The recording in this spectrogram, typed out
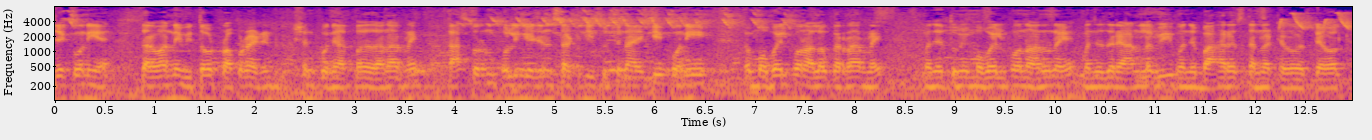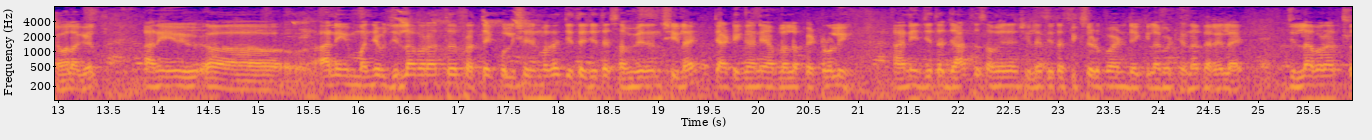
जे कोणी आहे सर्वांनी विदाऊट प्रॉपर आयडेंटिफिकेशन कोणी आतमध्ये जाणार नाही. खास करून पोलिंग एजंटसाठी ही सूचना आहे की कोणी मोबाईल फोन अलाव करणार नाही. म्हणजे तुम्ही मोबाईल फोन आणू नये म्हणजे जरी आणलं बी म्हणजे बाहेरच त्यांना ठेव ठेवा ठेवावं लागेल. आणि आणि म्हणजे जिल्हाभरात प्रत्येक पोलीस स्टेशनमध्ये जिथे जिथे संवेदनशील आहे त्या ठिकाणी आपल्याला पेट्रोलिंग आणि जिथं जास्त संवेदनशील आहे तिथं फिक्स्ड पॉईंट देखील आम्ही ठेवण्यात आलेला आहे. जिल्हाभरात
